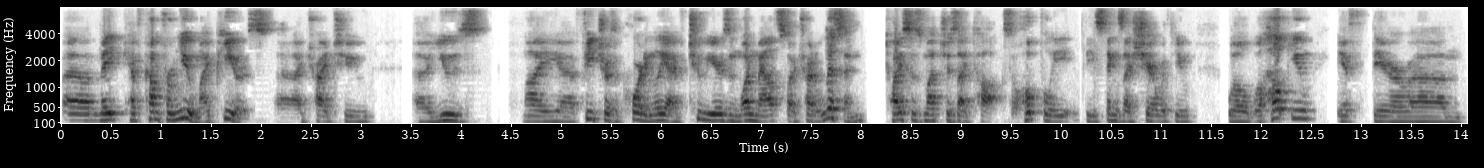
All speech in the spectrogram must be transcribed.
uh, may have come from you, my peers. Uh, I try to uh, use my uh, features accordingly. I have two ears and one mouth, so I try to listen twice as much as I talk. So hopefully these things I share with you will, will help you. If they're um,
